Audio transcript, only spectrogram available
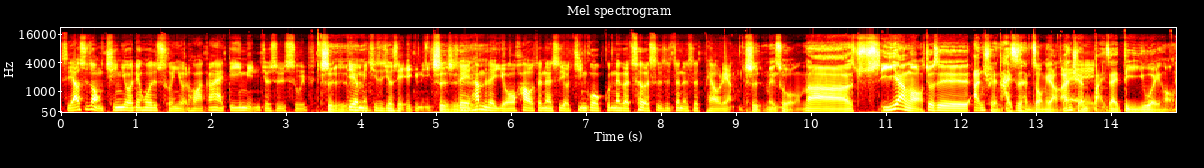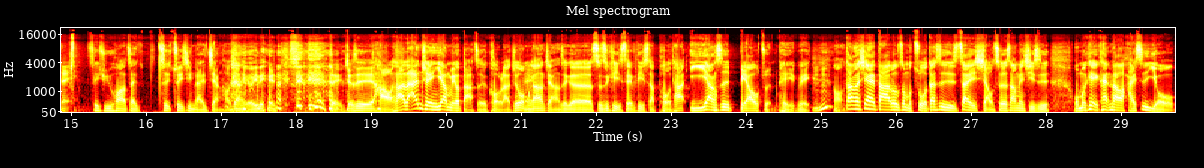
只要是这种轻油电或是纯油的话，刚才第一名就是 Swift，是第二名其实就是 Ignis，是是，所以他们的油耗真的是有经过那个测试，是真的是漂亮的，是没错。那一样哦，就是安全还是很重要，安全摆在第一位哦。对，这句话在最最近来讲好像有一点，对，就是好，它的安全一样没有打折扣啦，就是我们刚刚讲的这个 Suzuki Safety Support，它一样。是标准配备，哦，当然现在大家都这么做，但是在小车上面，其实我们可以看到还是有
